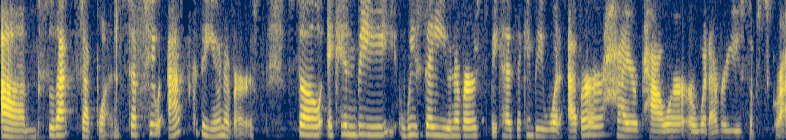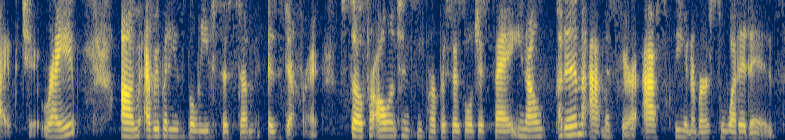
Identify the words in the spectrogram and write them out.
Um, so that's step one. Step two, ask the universe. So it can be, we say universe because it can be whatever higher power or whatever you subscribe to, right? Um, everybody's belief system is different. So, for all intents and purposes, we'll just say, you know, put it in the atmosphere, ask the universe what it is.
